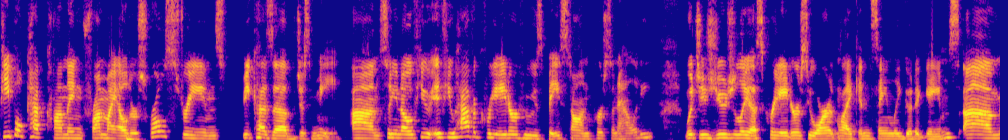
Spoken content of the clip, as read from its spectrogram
people kept coming from my elder scrolls streams because of just me. Um so you know if you if you have a creator who's based on personality which is usually us creators who aren't like insanely good at games um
